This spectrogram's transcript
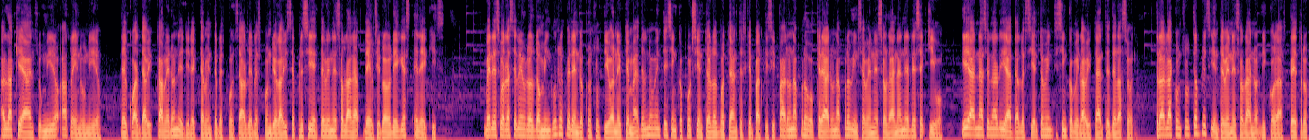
a la que ha sumido al Reino Unido del cual David Cameron es directamente responsable, respondió la vicepresidenta venezolana Delcy Rodríguez en X. Venezuela celebró el domingo un referendo consultivo en el que más del 95% de los votantes que participaron aprobó crear una provincia venezolana en el Esequibo y dar nacionalidad a los 125 mil habitantes de la zona. Tras la consulta, el presidente venezolano Nicolás Petro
